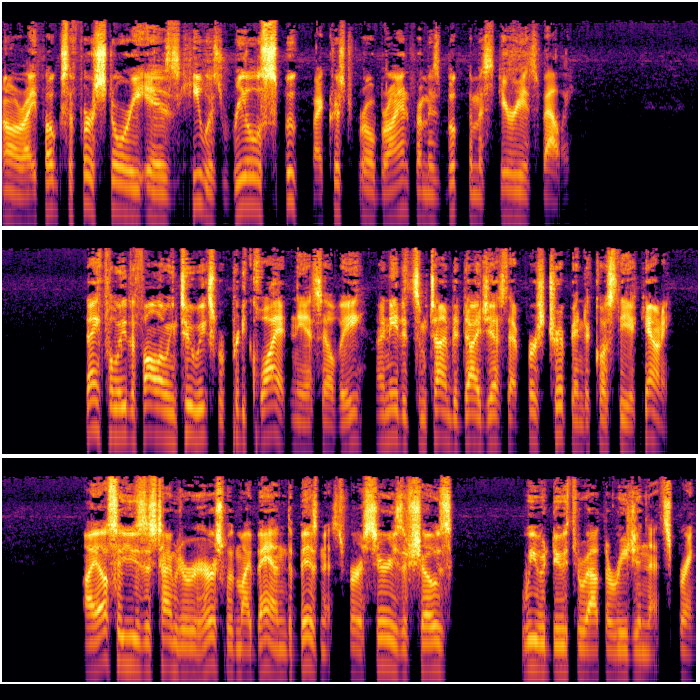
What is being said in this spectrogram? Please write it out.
All right, folks, the first story is He Was Real Spooked by Christopher O'Brien from his book, The Mysterious Valley. Thankfully, the following two weeks were pretty quiet in the SLV. I needed some time to digest that first trip into Costilla County. I also used this time to rehearse with my band, The Business, for a series of shows we would do throughout the region that spring.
